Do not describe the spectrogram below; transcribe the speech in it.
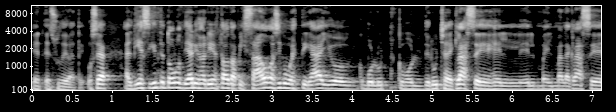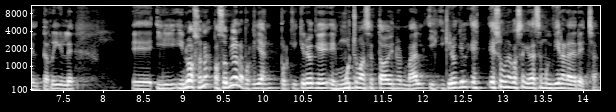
en, su debate. O sea, al día siguiente todos los diarios habrían estado tapizados, así como este gallo, como, como de lucha de clases, el, el, el mala clase, el terrible. Eh, y, no pasó nada, pasó viola, porque, ya, porque creo que es mucho más aceptado y normal, y, creo que eso es una cosa que le hace muy bien a la derecha.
